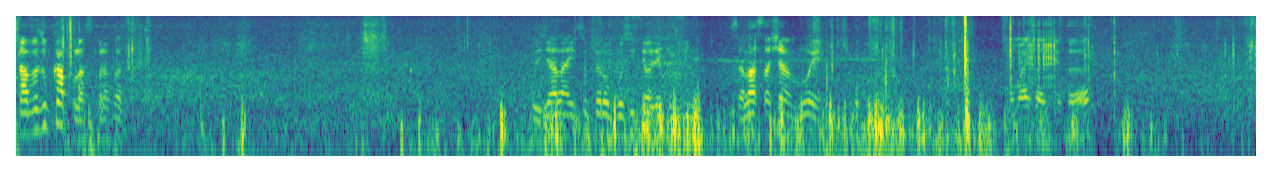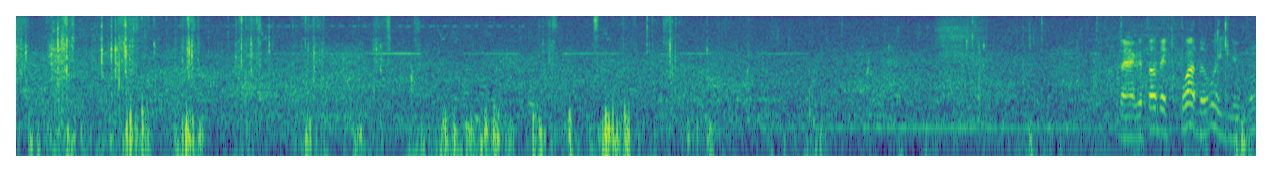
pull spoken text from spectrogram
S-a văzut capul la suprafață. Deja la e super obosit, iau de cum vine. Să las așa în voie. Nu mai să agită. Dar e agățat de coadă, bă, ești nebun.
